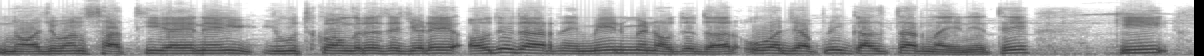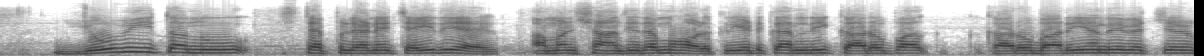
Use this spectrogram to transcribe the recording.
ਨੌਜਵਾਨ ਸਾਥੀ ਆਏ ਨੇ, ਯੂਥ ਕਾਂਗਰਸ ਦੇ ਜਿਹੜੇ ਅਹੁਦੇਦਾਰ ਨੇ ਮੇਨ ਮੇਨ ਅਹੁਦੇਦਾਰ, ਉਹ ਅੱਜ ਆਪਣੀ ਗੱਲ ਧਰਨ ਆਏ ਨੇ ਇੱਥੇ ਕਿ ਜੋ ਵੀ ਤੁਹਾਨੂੰ ਸਟੈਪ ਲੈਣੇ ਚਾਹੀਦੇ ਹੈ ਅਮਨ ਸ਼ਾਂਤੀ ਦਾ ਮਾਹੌਲ ਕ੍ਰੀਏਟ ਕਰਨ ਲਈ ਕਾਰੋਬਾਰ ਕਾਰੋਬਾਰੀਆਂ ਦੇ ਵਿੱਚ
